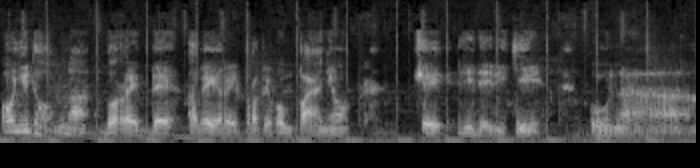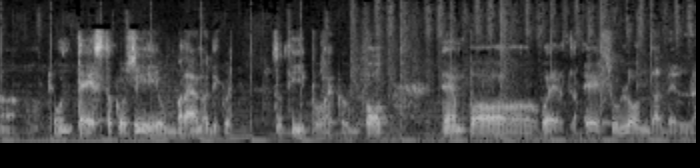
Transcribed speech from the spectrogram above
ogni donna vorrebbe avere il proprio compagno che gli dedichi una, uh, un testo così, un brano di questo tipo, ecco, un po', è un po' questo. E sull'onda del,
